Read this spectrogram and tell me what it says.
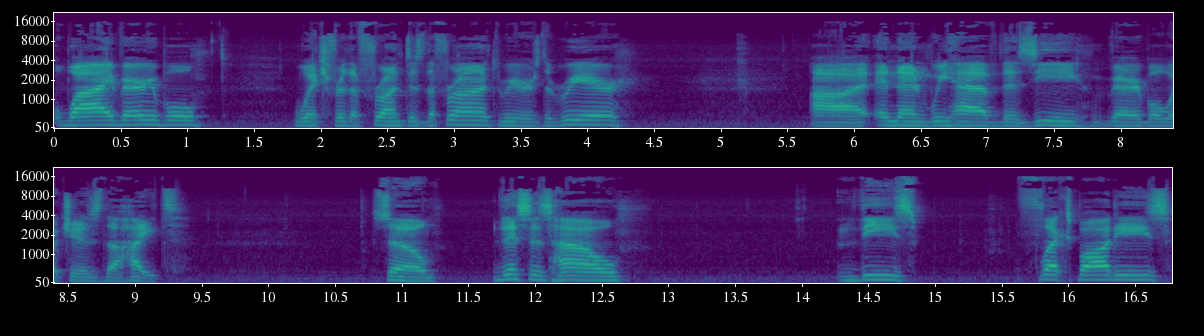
Y variable, which for the front is the front, rear is the rear. Uh, and then we have the Z variable, which is the height. So this is how these flex bodies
